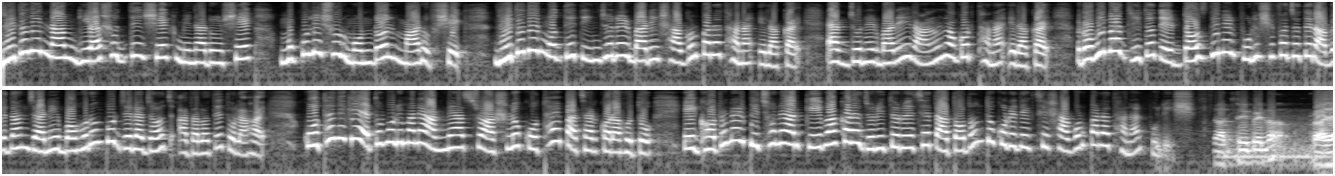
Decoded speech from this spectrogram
ধৃতদের নাম গিয়াসুদ্দিন শেখ, মিনারুল শেখ মুকুলেশুর মণ্ডল, মারুফ শেখ। ধৃতদের মধ্যে তিনজনের বাড়ি সাগরপাড়া থানা এলাকায়, একজনের বাড়ি রানুনগর থানা এলাকায়। রবিবার ধৃতদের দশ দিনের পুলিশ হেফাজতের আবেদন জানিয়ে বহরমপুর জেলা জজ আদালতে তোলা হয়। কোথা থেকে এত পরিমাণে আগ্নেয়াস্ত্র আসলো, কোথায় পাচার করা হতো, এই ঘটনার পিছনে আর কে বা কারা জড়িত রয়েছে তা তদন্ত করে দেখছে সাগরপাড়া থানার পুলিশ। রাত্রিবেলা প্রায়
